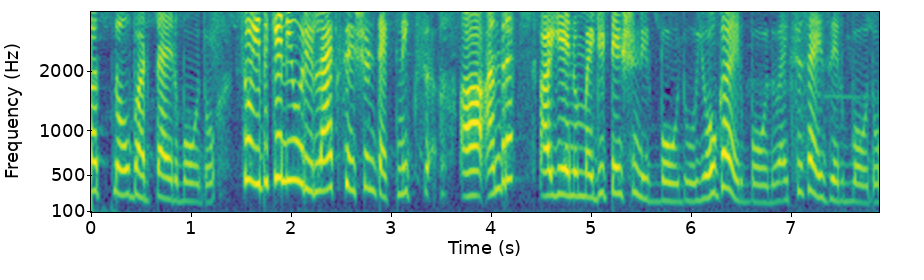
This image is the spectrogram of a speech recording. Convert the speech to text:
ಕತ್ ನೋವು ಬರ್ತಾ ಇರ್ಬೋದು. ಸೊ ಇದಕ್ಕೆ ನೀವು ರಿಲ್ಯಾಕ್ಸೇಷನ್ ಟೆಕ್ನಿಕ್ಸ್ ಅಂದರೆ ಏನು ಮೆಡಿಟೇಷನ್ ಇರ್ಬೋದು, ಯೋಗ ಇರ್ಬೋದು ಎಕ್ಸಸೈಸ್ ಇರ್ಬೋದು,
